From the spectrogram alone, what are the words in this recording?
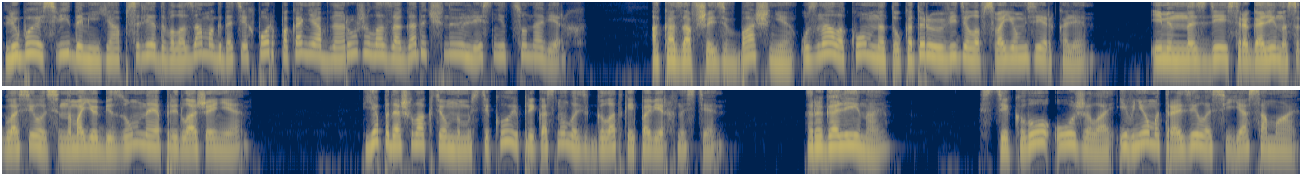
Любуясь видами, я обследовала замок до тех пор, пока не обнаружила загадочную лестницу наверх. Оказавшись в башне, узнала комнату, которую увидела в своем зеркале. Именно здесь Рогалина согласилась на мое безумное предложение. Я подошла к темному стеклу и прикоснулась к гладкой поверхности. «Рогалина!» Стекло ожило, и в нем отразилась я сама,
